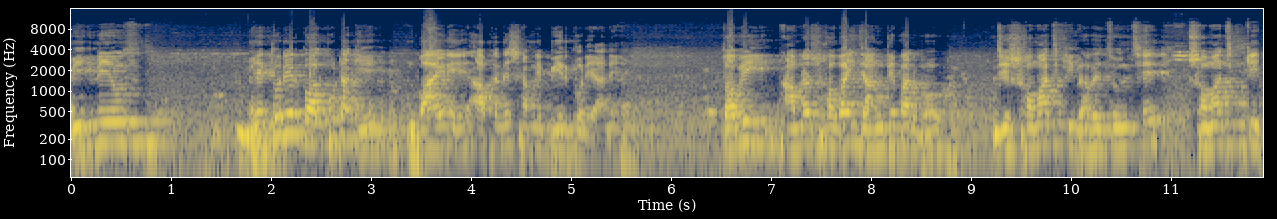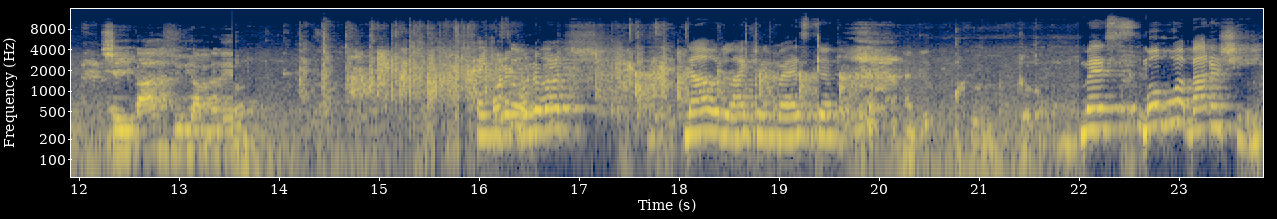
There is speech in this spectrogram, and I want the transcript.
বিগ নিউজ ভেতরের গল্পটাকে বাইরে আপনাদের সামনে বের করে আনে। তবেই আমরা সবাই জানতে পারব যে সমাজ কীভাবে চলছে সমাজ কি সেই কাজ যদি আপনাদের অনেক ধন্যবাদ. Now I would like to request uh. Mohua Banerjee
